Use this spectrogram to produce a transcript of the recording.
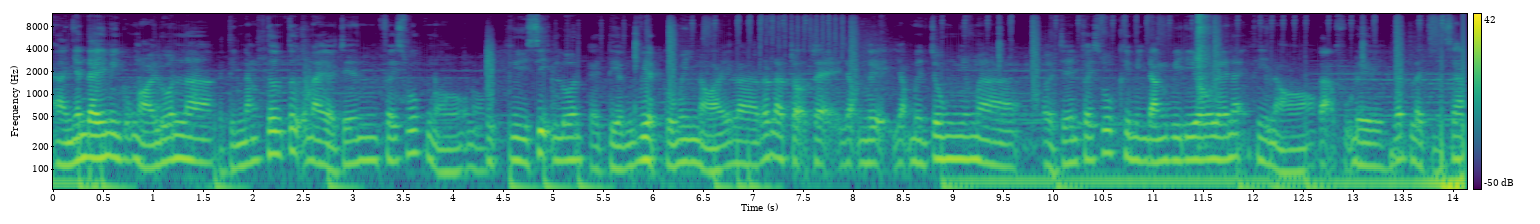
À, nhân đây mình cũng nói luôn là cái tính năng tương tự này ở trên Facebook nó nó cực kỳ xịn luôn. Cái tiếng Việt của mình nói là rất là trọ trẻ giọng nghệ giọng miền Trung. Nhưng mà ở trên Facebook khi mình đăng video lên ấy thì nó tạo phụ đề rất là chính xác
